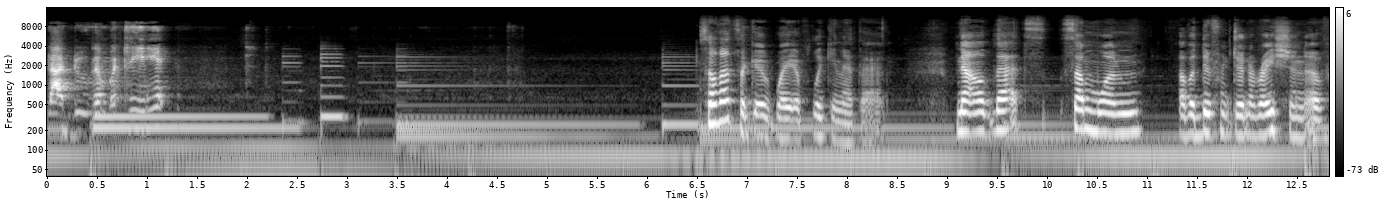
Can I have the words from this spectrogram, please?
not do them again. So that's a good way of looking at that. Now, that's someone of a different generation of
